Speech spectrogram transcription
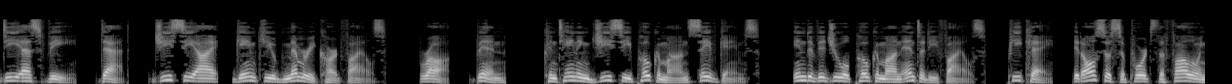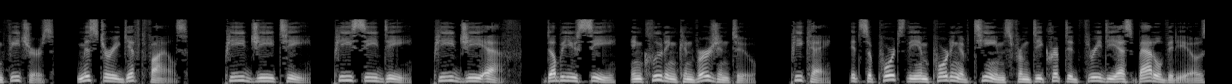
DSV. DAT. GCI, GameCube memory card files. RAW. Bin. Containing GC Pokemon save games. Individual Pokemon entity files. PK. It also supports the following features mystery gift files. PGT. PCD. PGF. WC, including conversion to PK. It supports the importing of teams from decrypted 3DS battle videos,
